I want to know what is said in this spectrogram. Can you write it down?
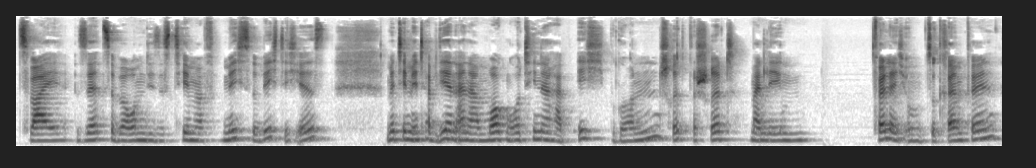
zwei Sätze, warum dieses Thema für mich so wichtig ist. Mit dem Etablieren einer Morgenroutine habe ich begonnen, Schritt für Schritt mein Leben völlig umzukrempeln.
